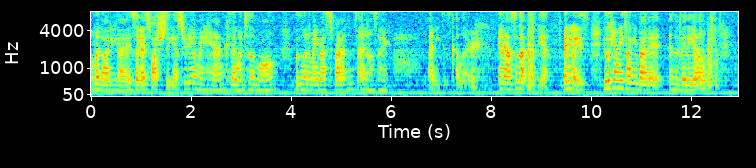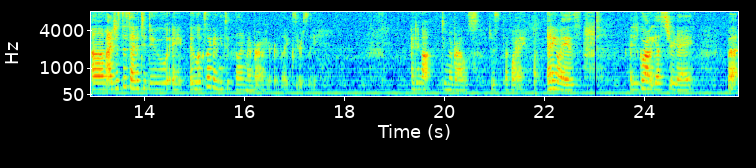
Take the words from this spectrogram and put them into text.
Oh my god, you guys, like I swatched it yesterday on my hand because I went to the mall with one of my best friends, and I was like, I need this color. And I also got sepia. But anyways, you'll hear me talking about it in the video. Um, I just decided to do a, it looks like I need to fill in my brow here, like seriously. I do not do my brows, just FYI. Anyways, I did go out yesterday, but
